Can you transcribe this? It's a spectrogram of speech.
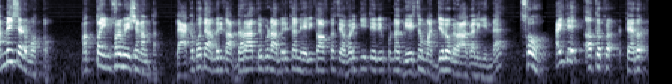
అమ్మేశాడు మొత్తం. మొత్తం ఇన్ఫర్మేషన్ అంతా. లేకపోతే అమెరికా అర్ధరాత్రి కూడా అమెరికన్ హెలికాప్టర్స్ ఎవరికీ తెలియకుండా దేశం మధ్యలోకి రాగలిగిందా? సో అయితే అదొక టెర్రర్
